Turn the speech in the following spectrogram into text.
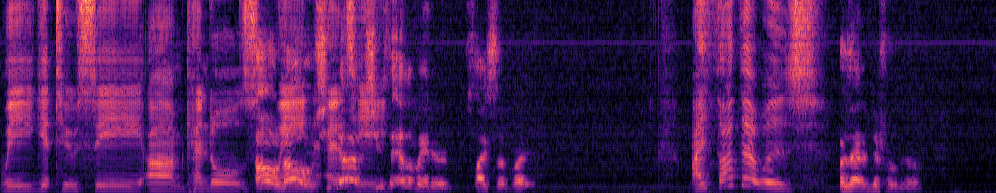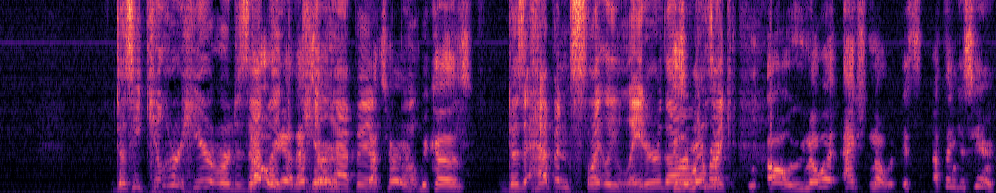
we get to see um, Kendall's. Oh no, she does. He... She's the elevator slice up, right? I thought that was. Or is that a different girl? Does he kill her here, or does that no, like yeah, that's kill her. happen? That's her oh. because. Does it happen slightly later though? Because remember, like, oh, you know what? Actually, no. It's I think it's here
